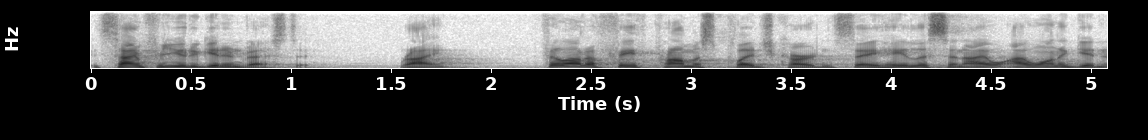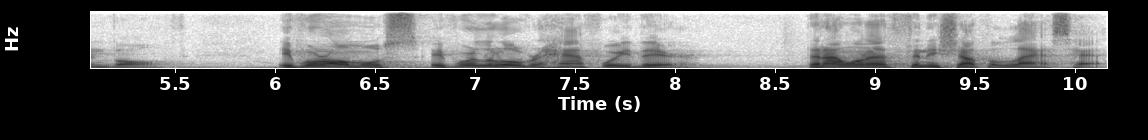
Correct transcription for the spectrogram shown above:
it's time for you to get invested, right? Fill out a faith promise pledge card and say, hey, listen, I, I want to get involved. If we're almost, if we're a little over halfway there, then I want to finish out the last half.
